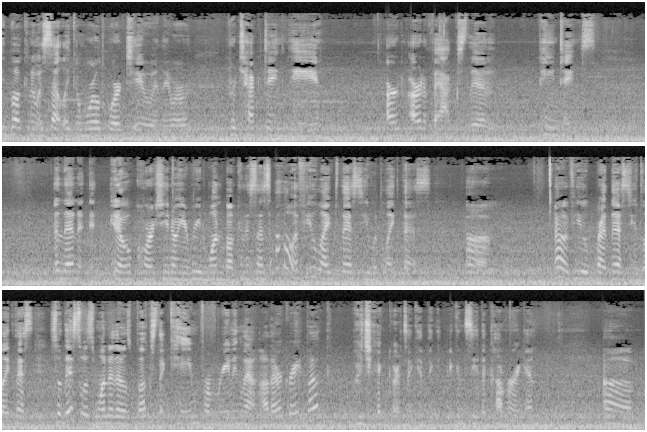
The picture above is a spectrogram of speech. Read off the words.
a book, and it was set like in World War II, and they were protecting the art artifacts, the paintings. And then you know of course you know you read one book and it says oh if you liked this you would like this. Um, oh if you read this you'd like this. So this was one of those books that came from reading that other great book which of course i can think i can see the cover again. Um,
